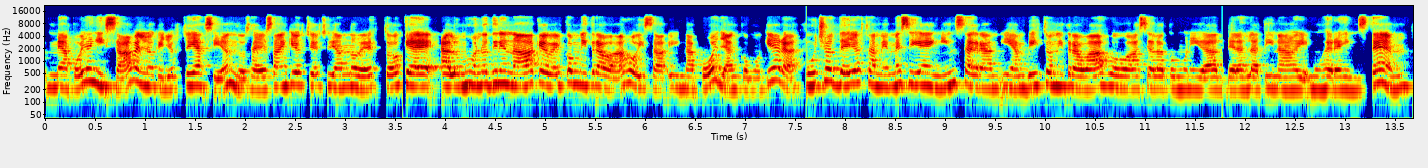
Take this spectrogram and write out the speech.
me apoyan y saben lo que yo estoy haciendo. O sea, ellos saben que yo estoy estudiando esto, que a lo mejor no tiene nada que ver con mi trabajo y, y me apoyan como quiera. Muchos de ellos también me siguen en Instagram y han visto mi trabajo hacia la comunidad de las latinas y mujeres en STEM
